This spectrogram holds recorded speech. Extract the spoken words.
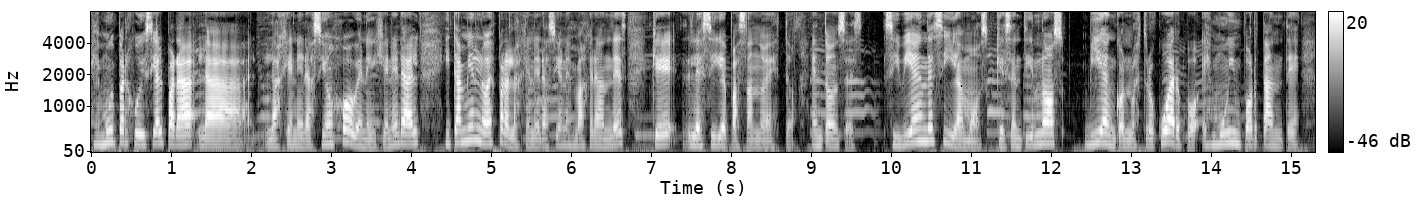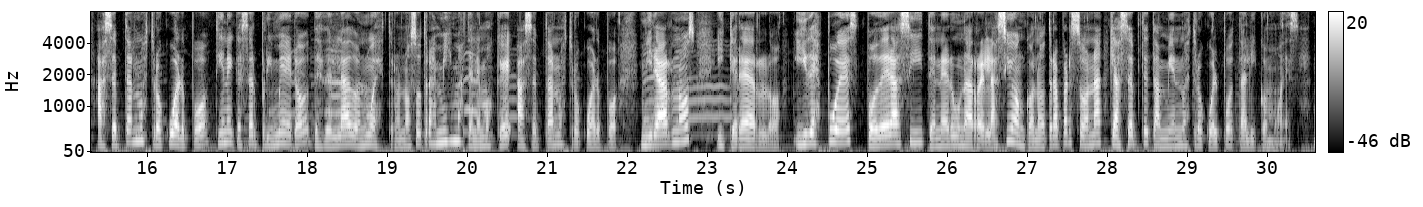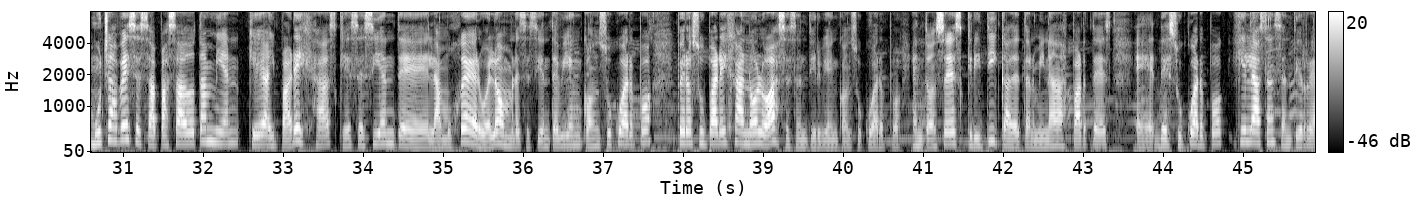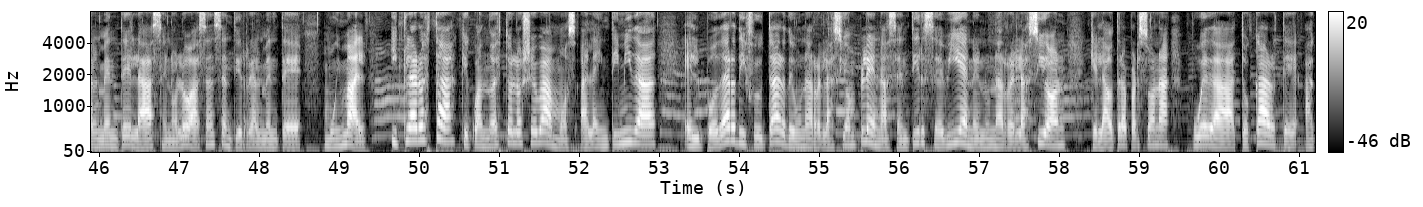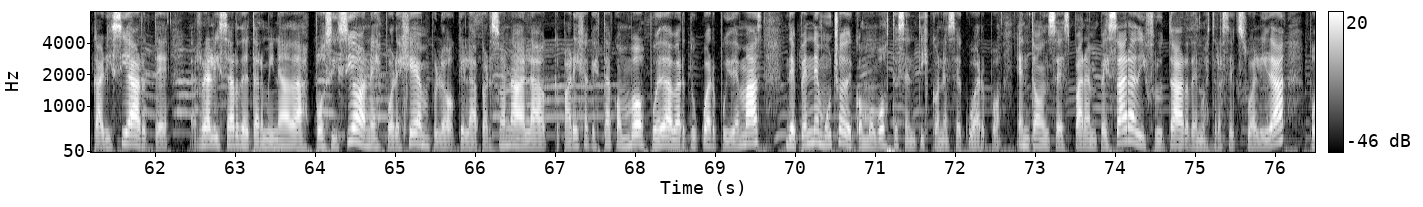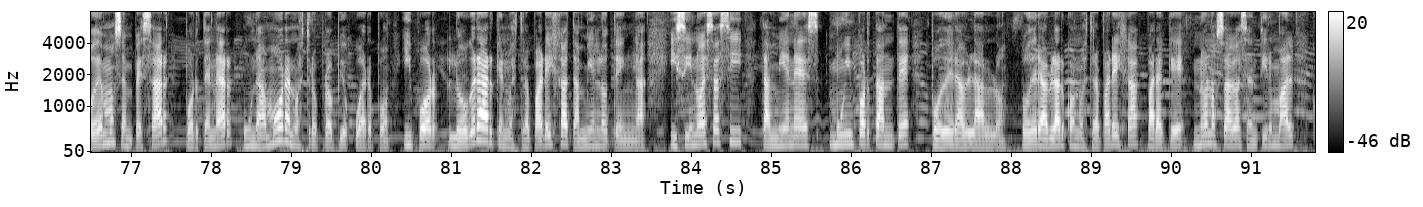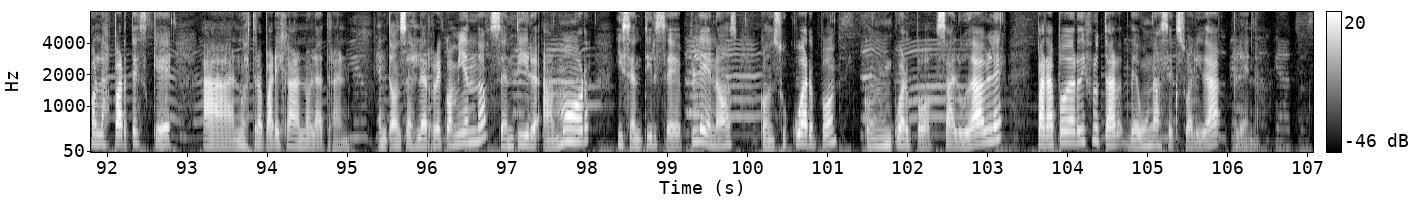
es muy perjudicial para la, la, generación joven en general y también lo es para las generaciones más grandes que les sigue pasando esto. Entonces, si bien decíamos que sentirnos bien con nuestro cuerpo es muy importante, aceptar nuestro cuerpo tiene que ser primero desde el lado nuestro. Nosotras mismas tenemos que aceptar nuestro cuerpo, mirarnos y quererlo. Y después poder así tener una relación con otra persona que acepte también nuestro cuerpo tal y como es. Muchas veces ha pasado también que hay parejas que se siente la mujer o el hombre se siente bien con su cuerpo, pero su pareja no lo hace sentir bien con su cuerpo. Entonces critica de determinadas partes eh, de su cuerpo que la hacen sentir realmente, la hacen o lo hacen sentir realmente muy mal. Y claro está que cuando esto lo llevamos a la intimidad, el poder disfrutar de una relación plena, sentirse bien en una relación, que la otra persona pueda tocarte, acariciarte, realizar determinadas posiciones, por ejemplo, que la persona, la pareja que está con vos pueda ver tu cuerpo y demás, depende mucho de cómo vos te sentís con ese cuerpo. Entonces, para empezar a disfrutar de nuestra sexualidad, podemos empezar por tener un amor a nuestro propio cuerpo y por lograr que nuestra pareja también lo tenga. Y si no es así, también es muy importante poder hablarlo, poder hablar con nuestra pareja para que no nos haga sentir mal con las partes que a nuestra pareja no le atraen. Entonces les recomiendo sentir amor y sentirse plenos con su cuerpo, con un cuerpo saludable, para poder disfrutar de una sexualidad plena.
